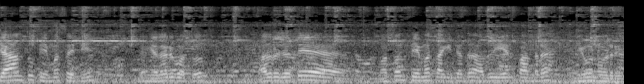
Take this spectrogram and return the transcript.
ಚಾ ಅಂತೂ ಫೇಮಸ್ ಐತಿ, ನಿಮ್ಗೆಲ್ಲರಿಗೂ ಗೊತ್ತು. ಅದ್ರ ಜೊತೆ ಮತ್ತೊಂದು ಫೇಮಸ್ ಆಗಿತ್ತು ಅದು ಅದು ಏನಪ್ಪ ಅಂದ್ರೆ ನೀವು ನೋಡ್ರಿ.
